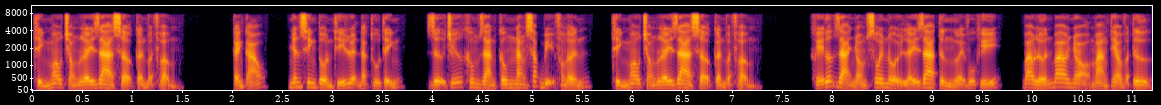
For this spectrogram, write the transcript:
thỉnh mau chóng lấy ra sở cần vật phẩm. Cảnh cáo, nhân sinh tồn thí luyện đặc thù tính, dự trữ không gian công năng sắp bị phong ấn, thỉnh mau chóng lấy ra sở cần vật phẩm. Khế ước giả nhóm sôi nổi lấy ra từng người vũ khí, bao lớn bao nhỏ mang theo vật tư.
